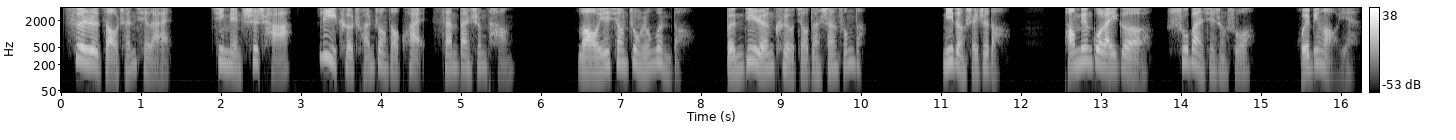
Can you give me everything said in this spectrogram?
次日早晨起来，进面吃茶，立刻传状造快三班升堂。老爷向众人问道：“本地人可有叫段山峰的？你等谁知道？”旁边过来一个书办先生说：“回禀老爷，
